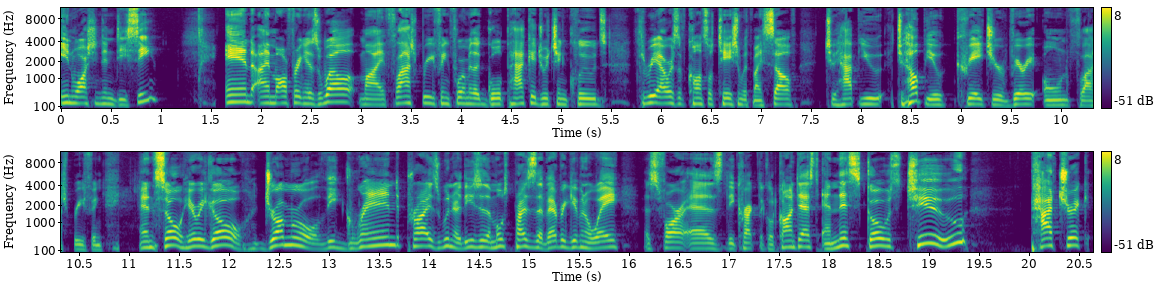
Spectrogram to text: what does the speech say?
in Washington D.C. And I'm offering as well my flash briefing formula gold package, which includes three hours of consultation with myself to help you to help you create your very own flash briefing. And so here we go. Drum roll, the grand prize winner. These are the most prizes I've ever given away as far as the Crack the Code contest. And this goes to Patrick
